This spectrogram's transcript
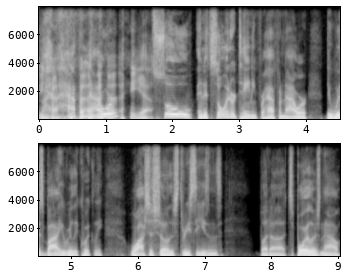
Yeah. half an hour? yeah. So and it's so entertaining for half an hour. They whiz by really quickly. Watch the show. There's three seasons, but uh spoilers now.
